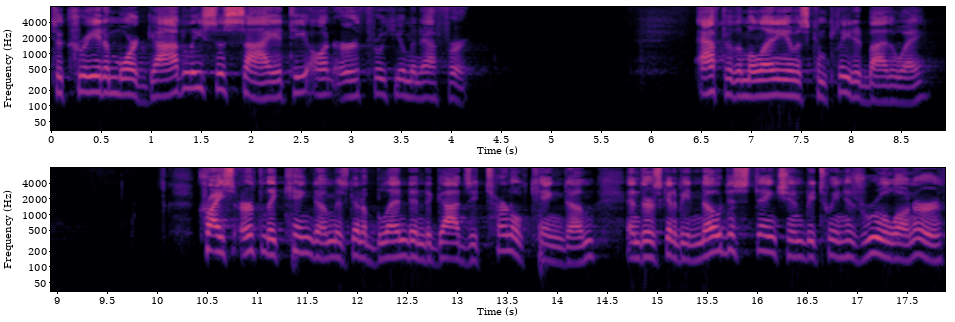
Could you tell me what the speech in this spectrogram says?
to create a more godly society on earth through human effort. After the millennium is completed, by the way, Christ's earthly kingdom is going to blend into God's eternal kingdom, and there's going to be no distinction between his rule on earth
